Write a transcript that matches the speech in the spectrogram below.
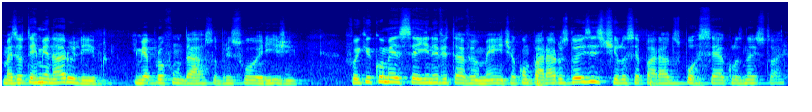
mas ao terminar o livro e me aprofundar sobre sua origem, foi que comecei inevitavelmente a comparar os dois estilos separados por séculos na história.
